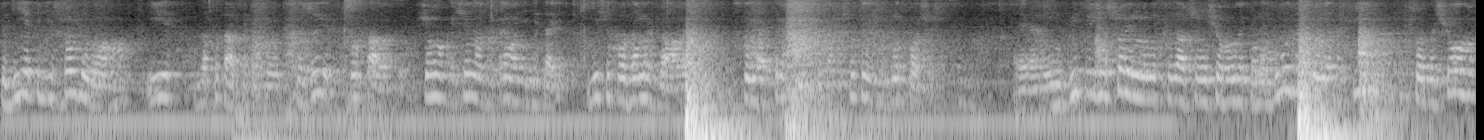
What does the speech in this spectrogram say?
Тоді я підійшов до нього і запитався, кажу, скажи, що сталося? В чому причина затримання дітей? Діти позамерзали, стоять трясуться, кажу, що ти не хочеш? Е, Відповідь на що він мені сказав, що нічого говорити не буде, хто я такий, що до чого.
